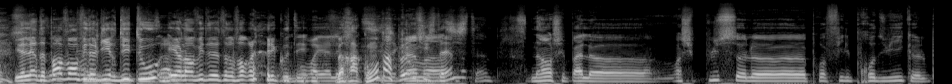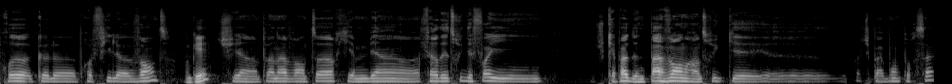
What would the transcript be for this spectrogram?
Il a l'air de pas avoir envie de le lire du tout et on a envie de te fort l'écouter. Ben, raconte un peu le système. Non, je suis pas le. Moi, je suis plus le profil produit que le, pro- que le profil vente. Ok. Je suis un peu un inventeur qui aime bien euh, faire des trucs. Des fois, il- je suis capable de ne pas vendre un truc qui est. euh, Des fois, je suis pas bon pour ça.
